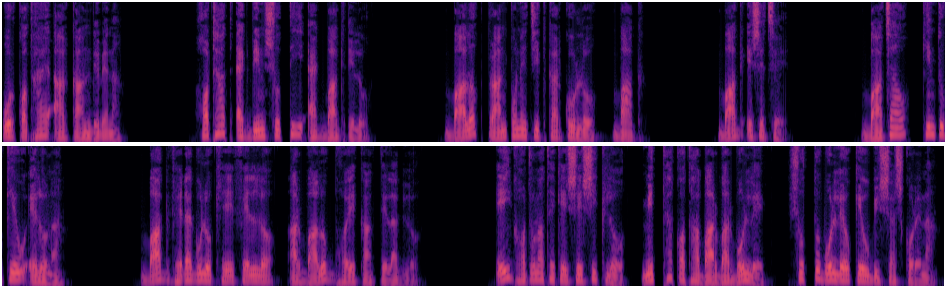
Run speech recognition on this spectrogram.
ওর কথায় আর কান দেবে না। হঠাৎ একদিন সত্যিই এক বাঘ এল। বালক প্রাণপণে চিৎকার করল, বাঘ বাঘ এসেছে। বাঁচাও, কিন্তু কেউ এলো না। বাঘ ভেড়াগুলো খেয়ে ফেলল, আর বালক ভয়ে কাঁদতে লাগল। এই ঘটনা থেকে সে শিখল, মিথ্যা কথা বারবার বললে, সত্য বললেও কেউ বিশ্বাস করে না।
